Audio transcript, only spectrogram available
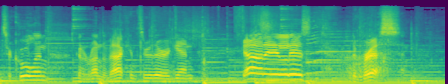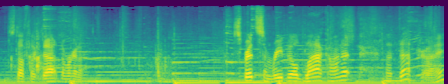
Plates are cooling. Gonna run the vacuum through there again. Got a list debris and stuff like that. Then we're gonna spritz some rebuild black on it. Let that dry.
